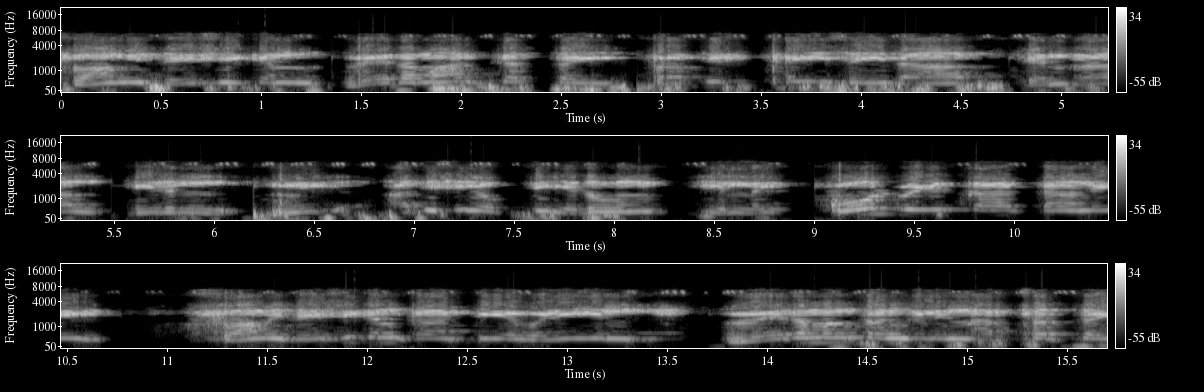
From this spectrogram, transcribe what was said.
சுவாமி தேசிகன் வேத மார்க்கத்தை பிரதிஷ்டை செய்தார் என்றால் இதில் மிக அதிசயோக்தி எதுவும் இல்லை கோல் விழுக்காட்டாலே சுவாமி தேசிகன் காட்டிய வழியில் வேத மந்திரங்களின் அர்த்தத்தை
